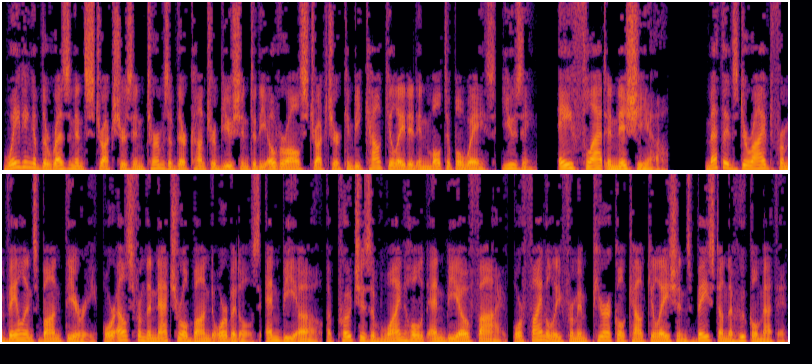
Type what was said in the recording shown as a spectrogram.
Weighting of the resonance structures in terms of their contribution to the overall structure can be calculated in multiple ways, using A-flat initio Methods derived from valence bond theory, or else from the natural bond orbitals NBO approaches of Weinhold NBO5, or finally from empirical calculations based on the Huckel method.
